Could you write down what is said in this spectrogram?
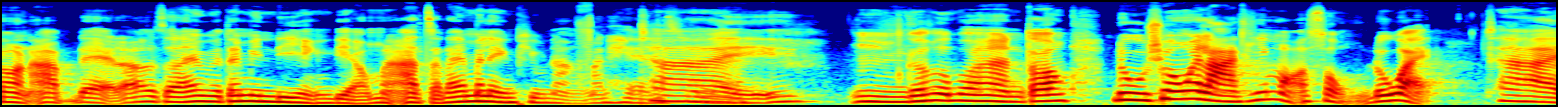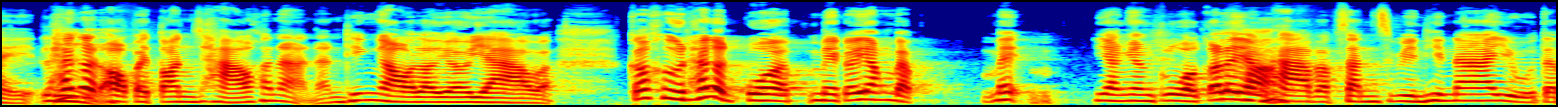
นอนอาบแดดแล้วเราจะได้วิตามินดีอย่างเดียว มันอาจจะได้มะเร็งผิวหนังมาแทนใช่ใช่ไหมอืมก็คือเพราะฉะนั้นต้องดูช่วงเวลาที่เหมาะสมด้วยใช่แล้วถ้าเกิดออกไปตอนเช้าขนาดนั้นที่เงาเรายาวๆอะ ก็คือถ้าเกิดกลัวเมย์ก็ยังแบบ ไม่ยังยังกลัวก็เลยยังค่ะทาแบบซันสกรีนที่หน้าอยู่ แต่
